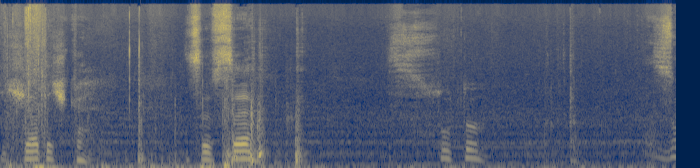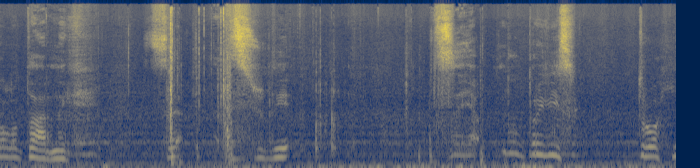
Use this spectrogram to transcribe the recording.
Печаточка. Це все суто золотарник. Це сюди. Це я був привіз трохи.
